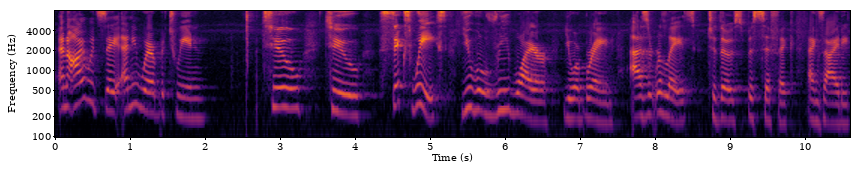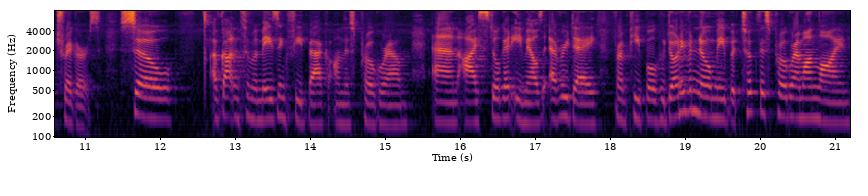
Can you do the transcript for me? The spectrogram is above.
and I would say anywhere between two to six weeks, you will rewire your brain as it relates to those specific anxiety triggers. So I've gotten some amazing feedback on this program, and I still get emails every day from people who don't even know me but took this program online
